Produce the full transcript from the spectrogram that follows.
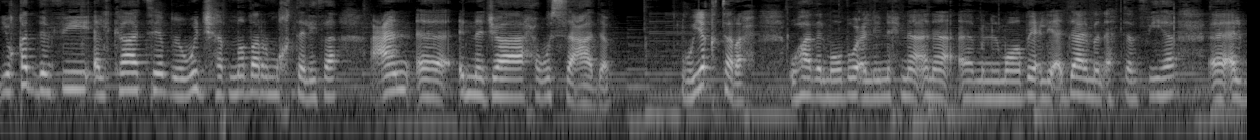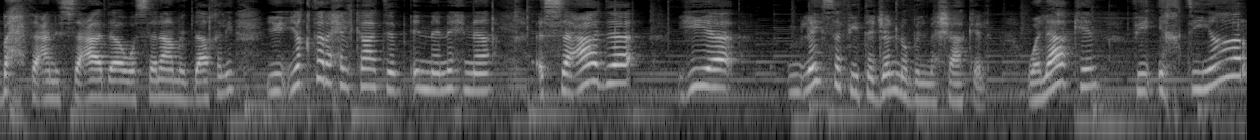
يقدم فيه الكاتب وجهة نظر مختلفة عن النجاح والسعادة. ويقترح. وهذا الموضوع اللي نحن أنا من المواضيع اللي دائما أهتم فيها البحث عن السعادة والسلام الداخلي. يقترح الكاتب إن نحن السعادة هي ليس في تجنب المشاكل ولكن في اختيار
